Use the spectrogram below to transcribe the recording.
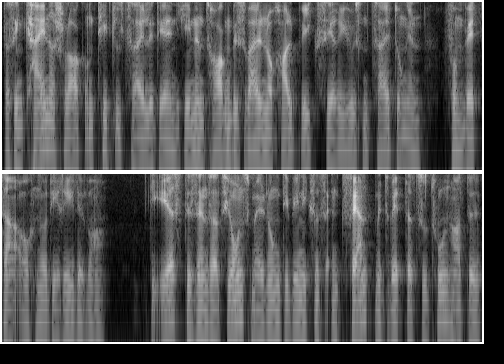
dass in keiner Schlag- und Titelzeile der in jenen Tagen bisweilen noch halbwegs seriösen Zeitungen vom Wetter auch nur die Rede war. Die erste Sensationsmeldung, die wenigstens entfernt mit Wetter zu tun hatte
